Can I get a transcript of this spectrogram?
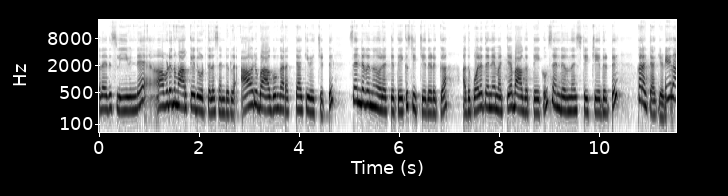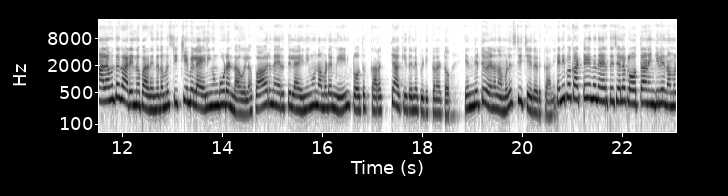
അതായത് സ്ലീവിന്റെ അവിടെ നിന്ന് മാർക്ക് ചെയ്ത് കൊടുത്തല്ലോ സെന്ററിൽ ആ ഒരു ഭാഗവും കറക്റ്റാക്കി വെച്ചിട്ട് സെന്ററിൽ നിന്ന് ഒരറ്റത്തേക്ക് സ്റ്റിച്ച് ചെയ്തെടുക്കുക. അതുപോലെ തന്നെ മറ്റേ ഭാഗത്തേക്കും സെന്ററിൽ നിന്ന് സ്റ്റിച്ച് ചെയ്തിട്ട് കറക്റ്റ് ആക്കി ഇനി നാലാമത്തെ കാര്യം എന്ന് പറയുന്നത് നമ്മൾ സ്റ്റിച്ച് ചെയ്യുമ്പോൾ ലൈനിങ്ങും കൂടെ ഉണ്ടാവുമല്ലോ. അപ്പോൾ ആ ഒരു നേരത്തെ ലൈനിങ്ങും നമ്മുടെ മെയിൻ ക്ലോത്ത് കറക്റ്റ് ആക്കി തന്നെ പിടിക്കണം കേട്ടോ. എന്നിട്ട് വേണം നമ്മൾ സ്റ്റിച്ച് ചെയ്തെടുക്കാൻ. ഇനിയിപ്പോൾ കട്ട് ചെയ്യുന്ന നേരത്തെ ചില ക്ലോത്ത് ആണെങ്കിൽ നമ്മൾ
